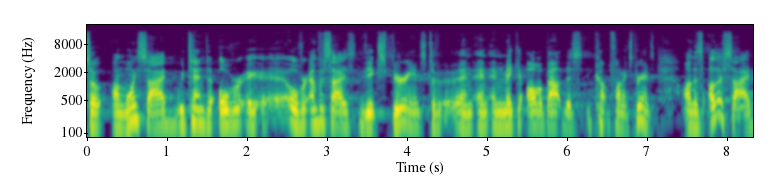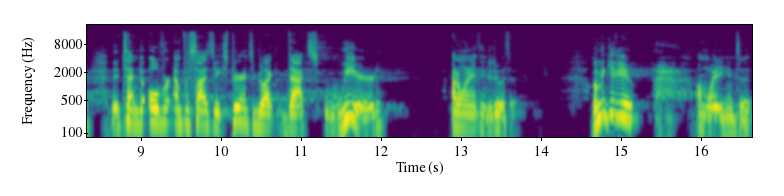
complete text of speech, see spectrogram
So on one side, we tend to over uh, overemphasize the experience to, and, and, and make it all about this fun experience. On this other side, they tend to overemphasize the experience and be like, "That's weird. I don't want anything to do with it." Let me give you. I'm wading into.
